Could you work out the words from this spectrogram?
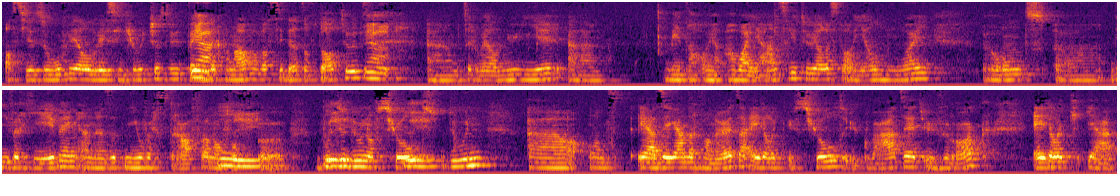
als je zoveel wc groetjes doet, ben je Ja. er vanaf of als je dit of dat doet. Ja. Ehm, terwijl nu hier, ehm, met dat Hawa- Hawaiiaans ritueel is het wel heel mooi rond eh, die vergeving en is het niet over straffen of, Nee. of eh, boete Nee. doen of schuld Nee. doen. Eh, want ja, zij gaan ervan uit dat eigenlijk je schuld, je kwaadheid, je wrok eigenlijk ja,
